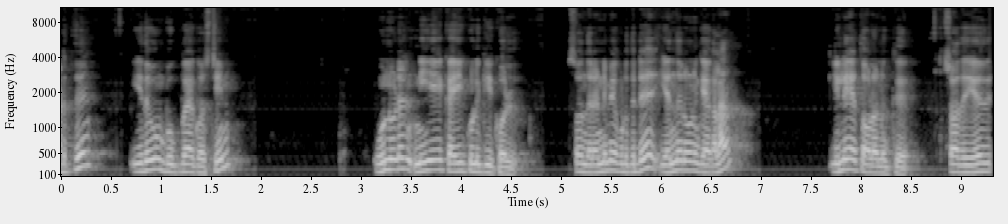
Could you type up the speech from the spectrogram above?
அடுத்து இதுவும் புக் பேக் கொஸ்டின் உன்னுடன் நீயே கை குலுக்கிக்கொள் ஸோ இந்த ரெண்டுமே கொடுத்துட்டு எந்த நூல்னு கேட்கலாம்? இளைய தோழனுக்கு. ஸோ அது எது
